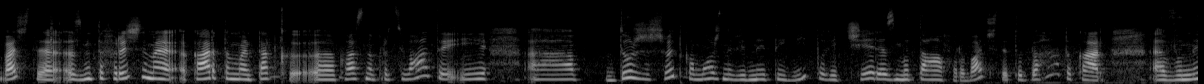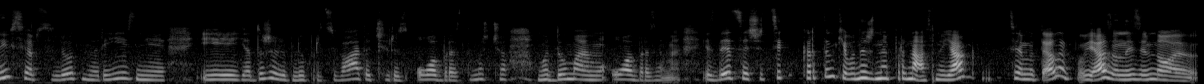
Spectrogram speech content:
Бачите, з метафоричними картами так е, класно працювати, і е, дуже швидко можна віднайти відповідь через метафору. Бачите, тут багато карт, е, вони всі абсолютно різні. І я дуже люблю працювати через образ, тому що ми думаємо образами. І здається, що ці картинки вони ж не про нас. Ну як цей метелик пов'язаний зі мною,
